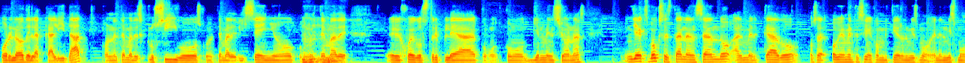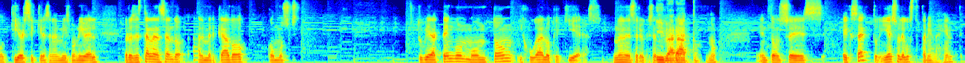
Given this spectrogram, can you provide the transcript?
por el lado de la calidad, con el tema de exclusivos, con el tema de diseño, con el tema de eh, juegos AAA, como, como bien mencionas. Y Xbox está lanzando al mercado, o sea, obviamente sigue compitiendo en el mismo, en el mismo tier, si quieres, en el mismo nivel, pero se está lanzando al mercado como si tuviera, tengo un montón y jugar lo que quieras. No es necesario que sea... Y barato. ¿no? Entonces, exacto, y eso le gusta también a la gente.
